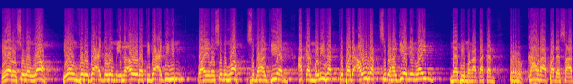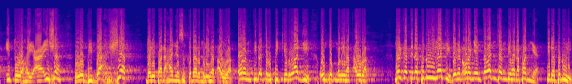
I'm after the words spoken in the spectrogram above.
"Ya Rasulullah, yanzuru ba'duhum ila aurati ba'dihim?" Wahai Rasulullah, sebahagian akan melihat kepada aurat sebahagian yang lain. Nabi mengatakan, perkara pada saat itu wahai Aisyah lebih dahsyat daripada hanya sekedar melihat aurat. Orang tidak terpikir lagi untuk melihat aurat. Mereka tidak peduli lagi dengan orang yang telanjang di hadapannya. Tidak peduli.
